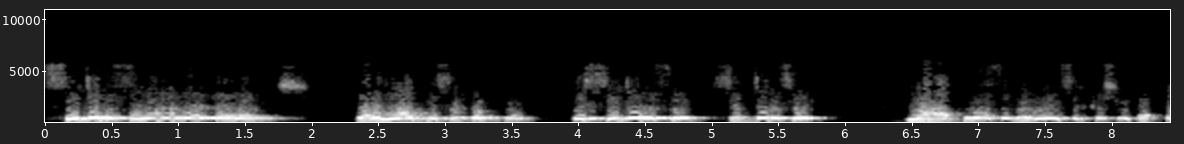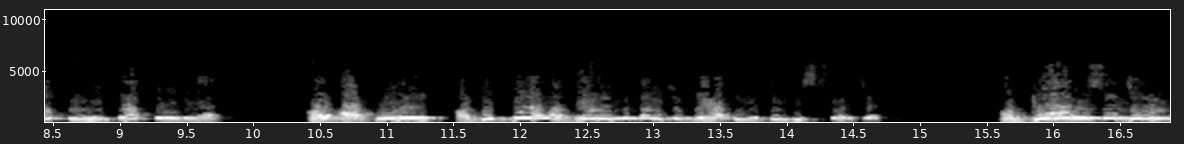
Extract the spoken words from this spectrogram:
सृजन समावत परमात्म स्वतत्व इस सृजन से, सज्जन से महात्मा से भगवान श्री कृष्ण का तत्व उन्हें प्राप्त हो गया, और आत्मीय अविद्या अध्यारोपिता जो देहात्म विसर्जन। अज्ञान से जो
